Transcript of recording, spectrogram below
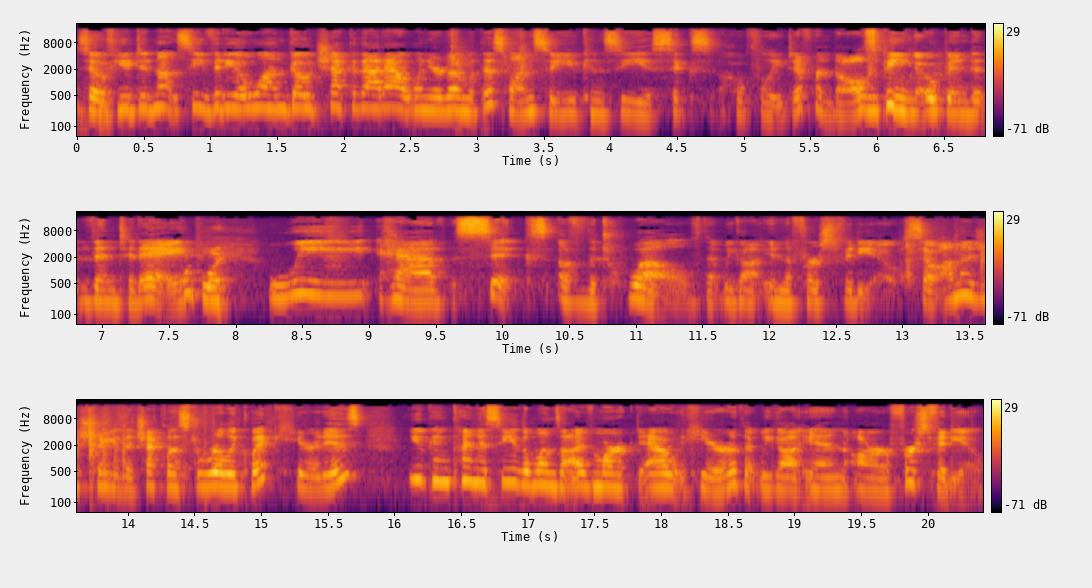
So if you did not see video one, go check that out when you're done with this one so you can see six, hopefully different dolls being opened than today. Oh boy. We have six of the 12 that we got in the first video. So I'm going to just show you the checklist really quick. Here it is. You can kind of see the ones I've marked out here that we got in our first video.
